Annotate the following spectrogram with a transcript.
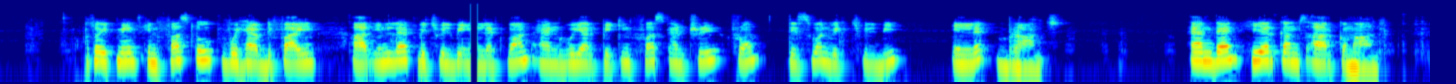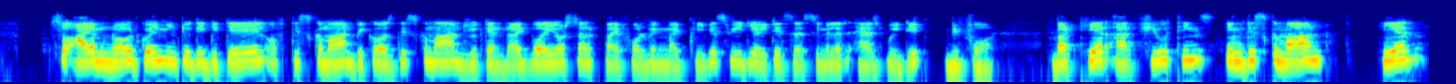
So it means in first loop we have defined our inlet which will be inlet 1 and we are picking first entry from this one which will be inlet branch. And then here comes our command. So I am not going into the detail of this command because this command you can write by yourself by following my previous video. It is uh, similar as we did before. But here are few things in this command. Here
